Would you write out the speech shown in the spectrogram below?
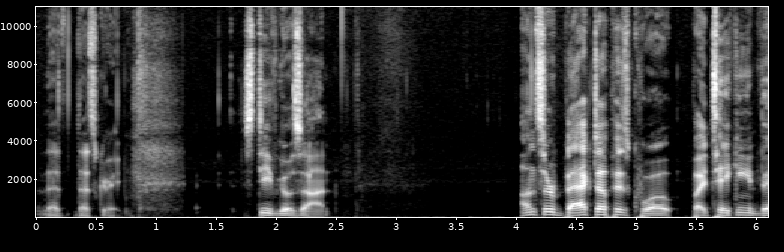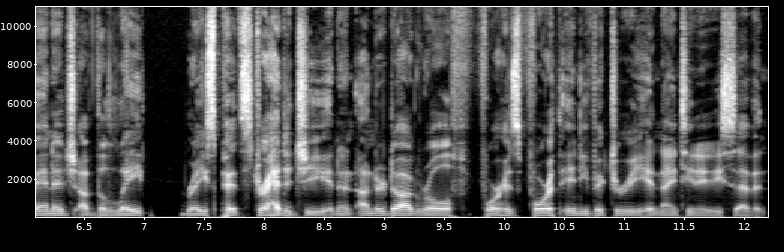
that that's great. Steve goes on. Unser backed up his quote by taking advantage of the late race pit strategy in an underdog role for his fourth Indy victory in 1987.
